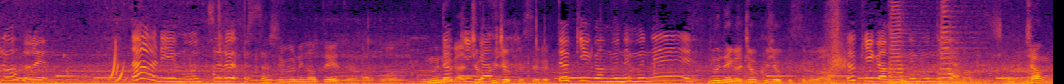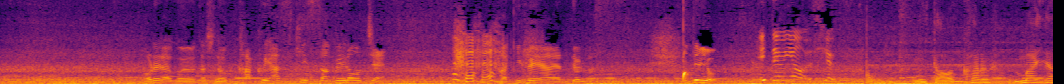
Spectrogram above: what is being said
白いそれ。ダーリンも映る。久しぶりのデートだからこう胸がジョクジョクする。ドキが胸胸。胸がジョクジョクするわ。ドキが胸胸やろ。じゃん俺ら御用達の格安喫茶ベローチェ。秋フェアやっております。行ってみよう。行ってみよう。シュ見たわかる。うまいや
